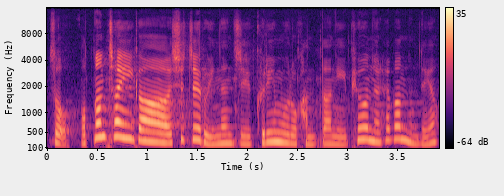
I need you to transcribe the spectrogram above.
그래서 어떤 차이가 실제로 있는지 그림으로 간단히 표현을 해봤는데요.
